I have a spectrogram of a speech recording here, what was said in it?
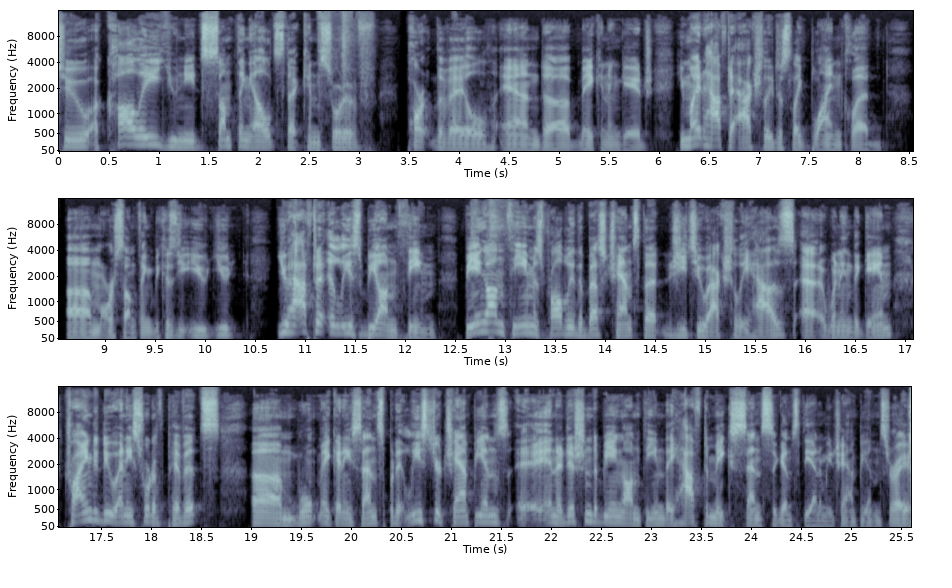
to Akali, you need something else that can sort of part the veil and uh, make an engage. You might have to actually just like blind Kled um, or something because you, you you you have to at least be on theme. Being on theme is probably the best chance that G2 actually has at winning the game. Trying to do any sort of pivots um, won't make any sense, but at least your champions, in addition to being on theme, they have to make sense against the enemy champions, right?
